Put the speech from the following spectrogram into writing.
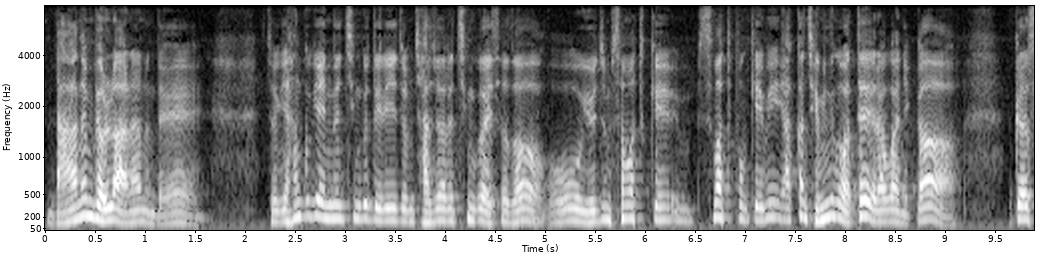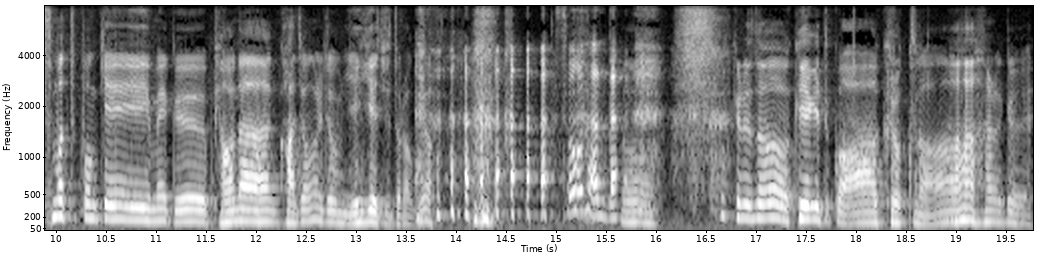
나는 별로 안 하는데 저기 한국에 있는 친구들이 좀 자주 하는 친구가 있어서 오 요즘 스마트 게임 스마트폰 게임이 약간 재밌는 것 같아라고 하니까 그러니까 스마트폰 게임의 그 변화 과정을 좀 얘기해 주더라고요. 소원한다. 어. 그래서 그 얘기 듣고 아 그렇구나. 그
